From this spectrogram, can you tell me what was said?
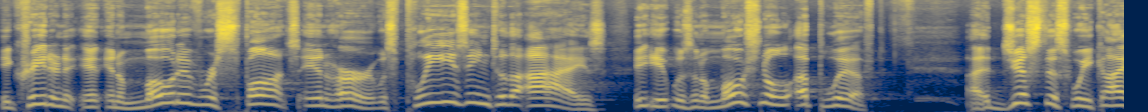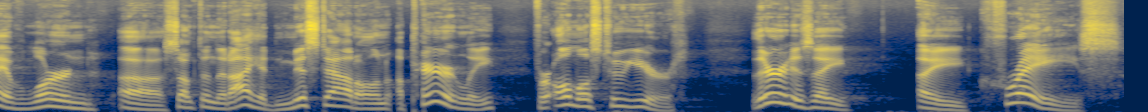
He created an, an emotive response in her. It was pleasing to the eyes, it, it was an emotional uplift. Uh, just this week, I have learned uh, something that I had missed out on apparently for almost two years. There is a, a craze,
